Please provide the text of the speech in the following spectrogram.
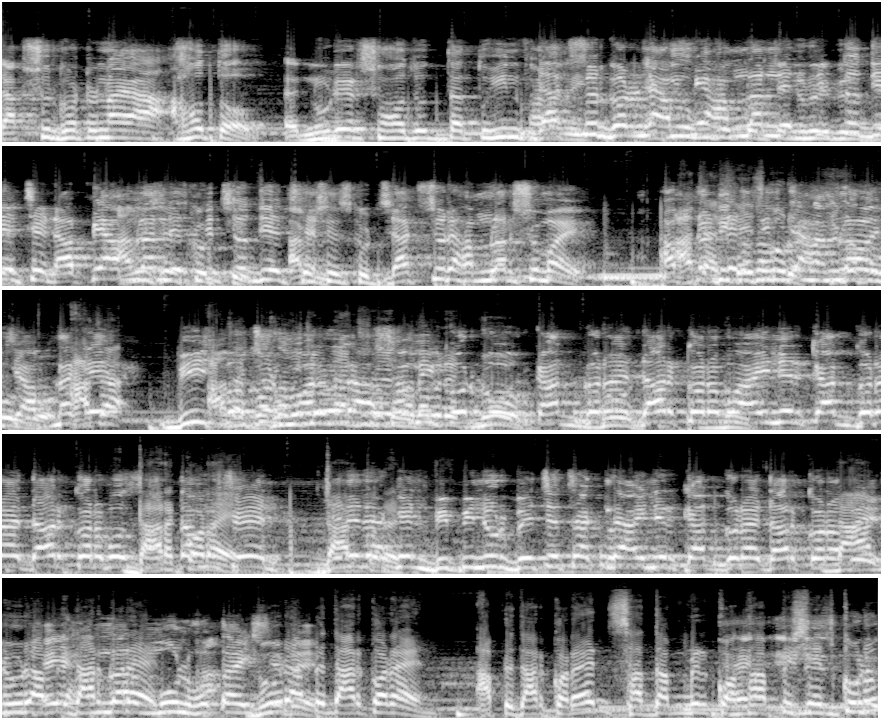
ডাকসুর ঘটনায় আহত নূরের সহযোদ্ধা তুহিন ফারাবি। ডাকসুর ঘটনায় আপনি হামলার নেতৃত্ব দিয়েছেন আপনি হামলার নেতৃত্ব দিয়েছেন। ডাকসুর হামলার সময় হামলা হয়েছে। আপনাকে আচ্ছা, 20 বছর কথা বড় বলব, আমি আসামি করব বলব। গড়ায় দাঁড় করাবো আইনের কাঠ গড়ায় দাঁড় করাবো সাদ্দাম হোসেন। জেনে রাখেন বিপিনুর বেঁচে থাকলে আইনের কাঠ গড়ায় দাঁড় করাবে নূর আপনি দাঁড় করেন। মূল হোতা হিসেবে আপনি দাঁড় করেন আপনি দাঁড় করেন। সাদ্দামের কথা আপনি শেষ করুন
